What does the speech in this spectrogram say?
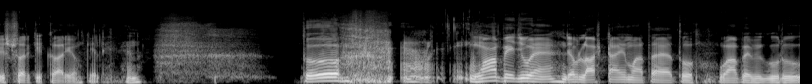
ईश्वर के कार्यों के लिए, है ना? तो वहाँ पे जो है, जब लास्ट टाइम आता है तो वहाँ पे भी गुरु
